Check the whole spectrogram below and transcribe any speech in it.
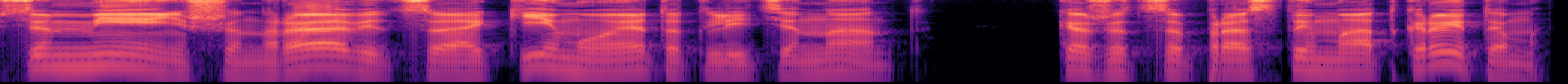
Все меньше нравится Акиму этот лейтенант. Кажется простым и открытым,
